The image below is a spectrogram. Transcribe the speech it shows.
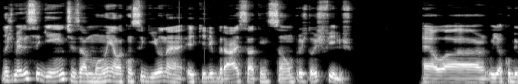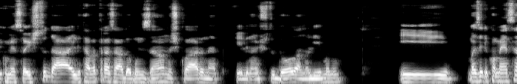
Nos meses seguintes, a mãe ela conseguiu né, equilibrar essa atenção para os dois filhos. Ela, o Jacobi começou a estudar, ele estava atrasado alguns anos, claro, né, porque ele não estudou lá no Líbano. E, mas ele começa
